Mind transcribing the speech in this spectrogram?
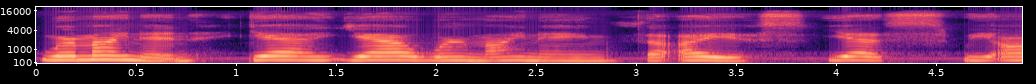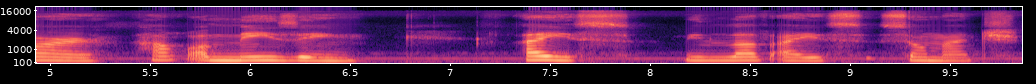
We're mining. Yeah, yeah, we're mining the ice. Yes, we are. How amazing. Ice. We love ice so much.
